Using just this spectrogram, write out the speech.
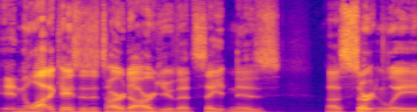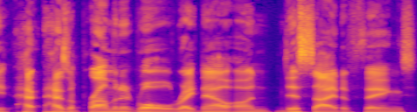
In a lot of cases, it's hard to argue that Satan is uh, certainly ha- has a prominent role right now on this side of things.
